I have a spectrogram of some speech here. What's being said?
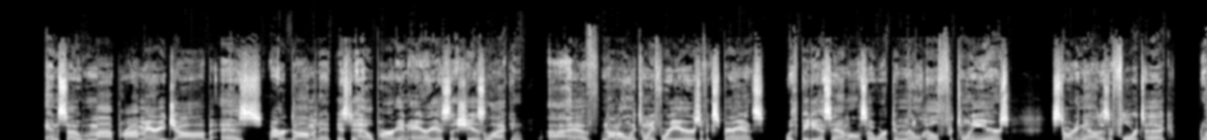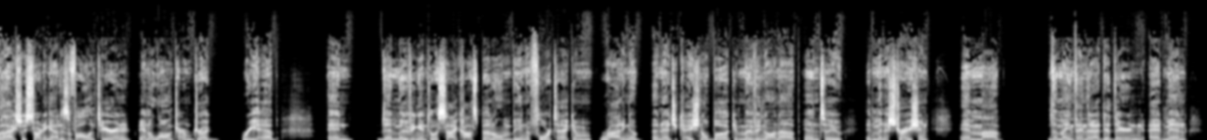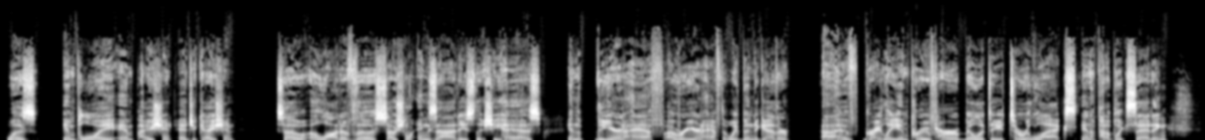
And so my primary job as her dominant is to help her in areas that she is lacking. I have not only 24 years of experience with BDSM, also worked in mental health for 20 years, starting out as a floor tech. Well, actually starting out as a volunteer in a, in a long-term drug rehab and then moving into a psych hospital and being a floor tech and writing a, an educational book and moving on up into administration. And my, the main thing that I did there in admin was employee and patient education. So a lot of the social anxieties that she has in the, the year and a half, over a year and a half that we've been together, I have greatly improved her ability to relax in a public setting,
